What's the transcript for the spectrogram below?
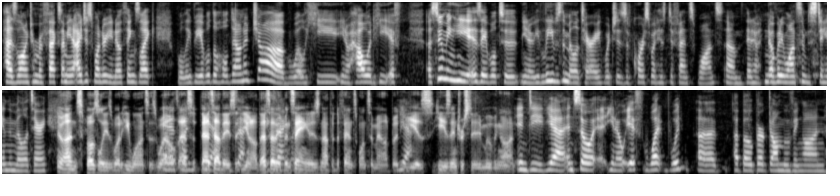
has long-term effects. I mean, I just wonder, you know, things like, will he be able to hold down a job? Will he, you know, how would he, if, assuming he is able to, you know, he leaves the military, which is of course what his defense wants. Um, they, nobody wants him to stay in the military. You know, and supposedly is what he wants as well. That's he- that's yeah, how they say, you know that's how they've been saying it is not the defense wants him out, but Yeah. he is he is interested in moving on. Indeed, yeah. And so, you know, if what would uh, a Bowe Bergdahl moving on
